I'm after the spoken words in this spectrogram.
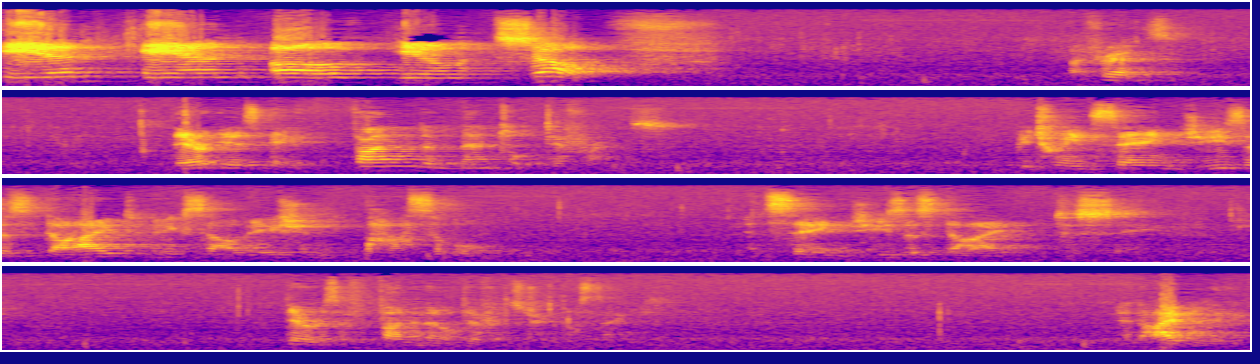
in and of himself. My friends, there is a fundamental difference between saying Jesus died to make salvation possible and saying Jesus died to save. There is a fundamental difference between those things. And I believe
